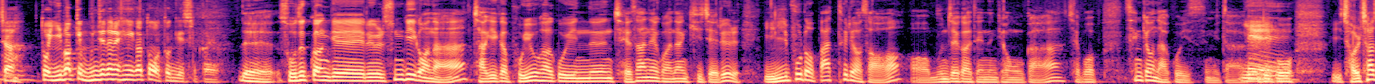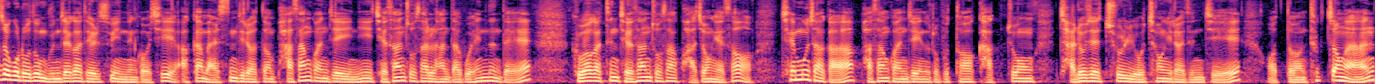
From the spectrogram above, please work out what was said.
자, 또 이 밖에 문제되는 행위가 또 어떤 게 있을까요? 네, 소득 관계를 숨기거나 자기가 보유하고 있는 재산에 관한 기재를 일부러 빠뜨려서 어, 문제가 되는 경우가 제법 생겨나고 있습니다. 예. 그리고 이 절차적으로도 문제가 될 수 있는 것이 아까 말씀드렸던 파산관제인이 재산 조사를 한다고 했는데 그와 같은 재산 조사 과정에서 채무자가 파산관제인으로부터 각종 자료 제출 요청이라든지 어떤 특정한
